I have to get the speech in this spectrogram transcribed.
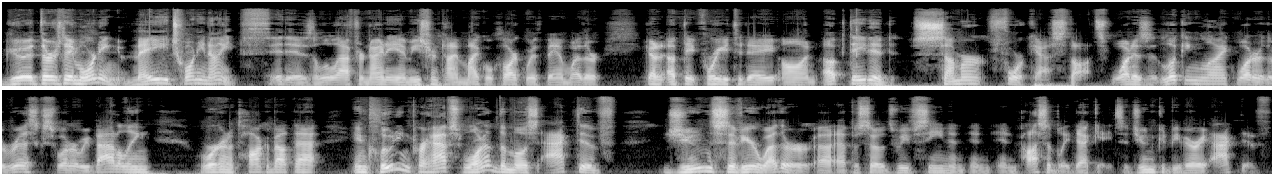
Good Thursday morning, May 29th. It is a little after 9 a.m. Eastern Time. Michael Clark with BAM Weather. Got an update for you today on updated summer forecast thoughts. What is it looking like? What are the risks? What are we battling? We're going to talk about that, including perhaps one of the most active June severe weather uh, episodes we've seen in, in, in possibly decades. So June could be very active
